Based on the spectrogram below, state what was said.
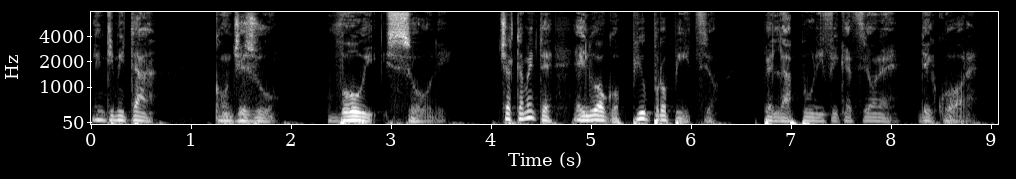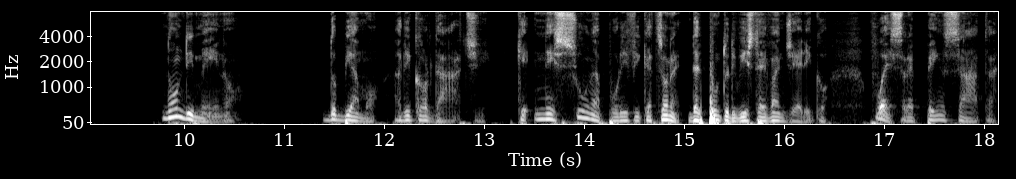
L'intimità con Gesù, voi soli, certamente è il luogo più propizio per la purificazione del cuore. Non di meno, dobbiamo ricordarci che nessuna purificazione dal punto di vista evangelico può essere pensata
